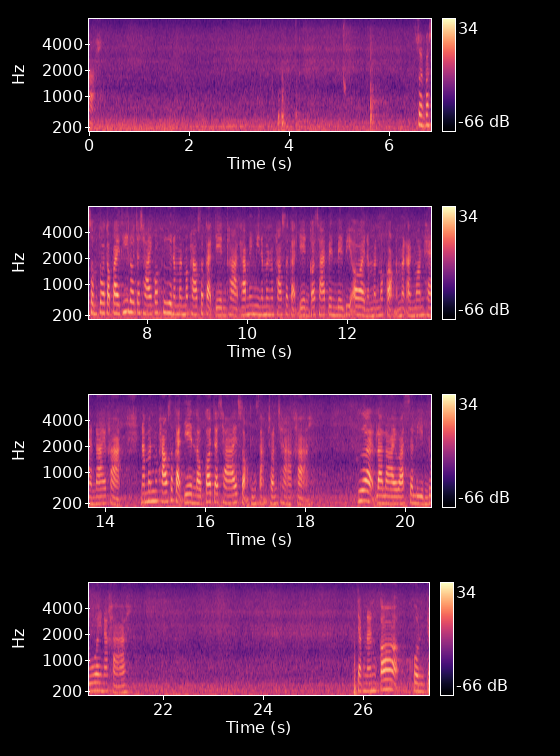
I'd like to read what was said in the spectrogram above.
ค่ะ ส่วนผสมตัวต่อไปที่เราจะใช้ก็คือน้ำมันมะพร้าวสกัดเย็นค่ะ ถ้าไม่มีน้ำมันมะพร้าวสกัดเย็นก็ใช้เป็นเบบี้ออยล์น้ำมันมะกอกน้ำมันอัลมอนด์แทนได้ค่ะ น้ำมันมะพร้าวสกัดเย็นเราก็จะใช้ 2-3 ช้อนชาค่ะ เพื่อละลายวัสลีนด้วยนะคะ จากนั้นก็คนจ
